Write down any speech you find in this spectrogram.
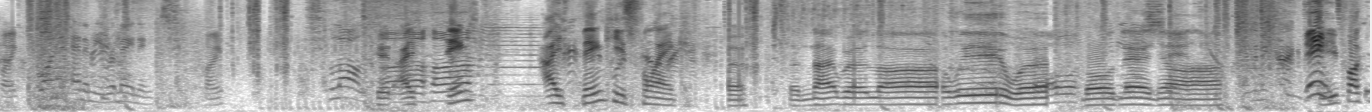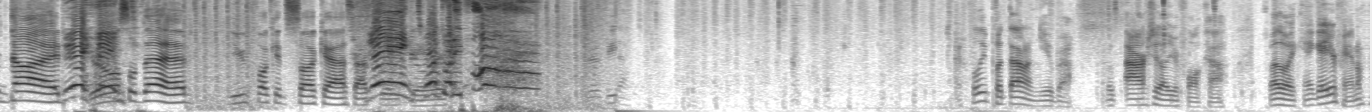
Flank. One enemy remaining. Flank. Flawless. Dude, Uh-huh. I think, I think he's flank. Uh, the night will long, we were Oh, bold and young. He fucking died. Dang. You're also dead. You fucking suck ass. That's Dang! It's 124. I fully put that on you, bro. That's actually all your fault, Kyle. By the way, can I get your phantom?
